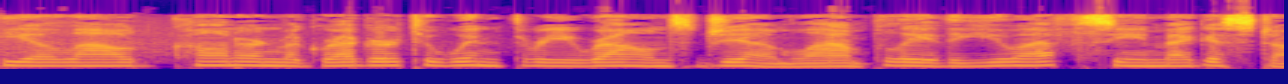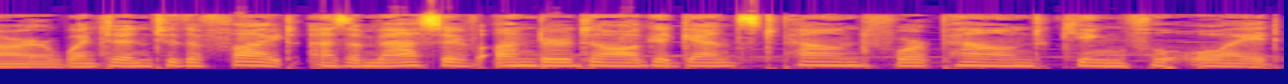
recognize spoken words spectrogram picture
He allowed Conor McGregor to win three rounds Jim Lampley the UFC megastar went into the fight as a massive underdog against pound-for-pound -pound King Floyd.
